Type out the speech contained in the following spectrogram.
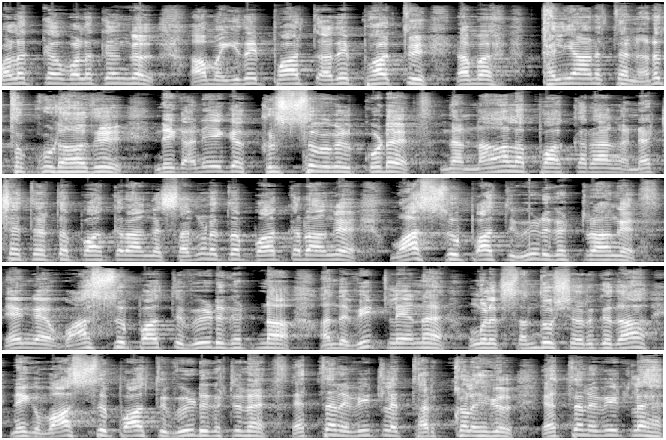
பழக்க வழக்கங்கள். ஆமாம் இதை பார்த்து அதை பார்த்து நம்ம கல்யாணத்தை நடத்தக்கூடாது. இன்னைக்கு அநேக கிறிஸ்தவர்கள் கூட இந்த நாளை பார்க்குறாங்க நட்சத்திரத்தை பார்க்குறாங்க சகுனத்தை பார்க்குறாங்க வாஸ்து பார்த்து வீடு கட்டுறாங்க. ஏங்க வாஸ்து பார்த்து வீடு கட்டினா அந்த வீட்டில் என்ன உங்களுக்கு சந்தோஷம் இருக்குதா? இன்னைக்கு வாஸ்து பார்த்து வீடு கட்டின எத்தனை வீட்டில் தற்கொலைகள் எத்தனை வீட்டில்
